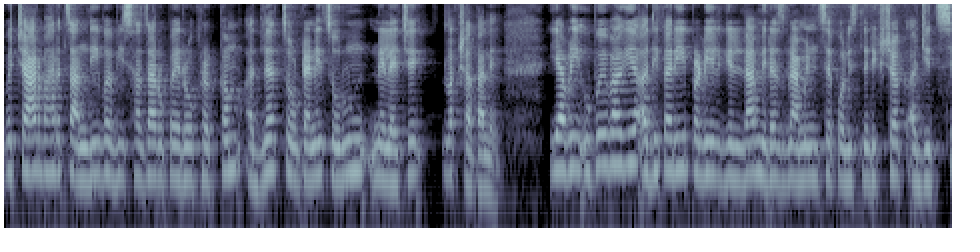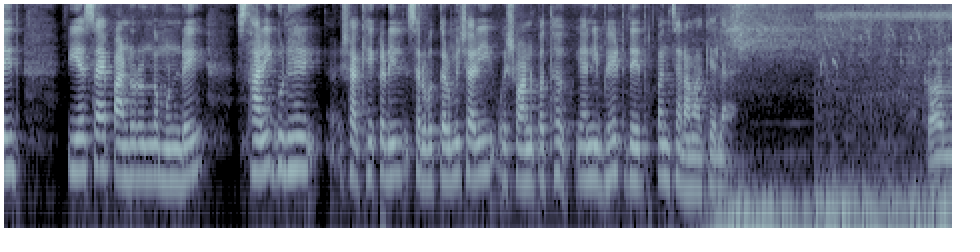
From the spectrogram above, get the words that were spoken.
व चार भार चांदी व वीस हजार रुपये रोख रक्कम अज्ञात चोरट्याने चोरून नेल्याचे लक्षात आले. यावेळी उपविभागीय अधिकारी प्रणील गिल्डा मिरज ग्रामीणचे पोलीस निरीक्षक Ajit Sid P S I Pandurang Munde स्थानिक गुन्हे शाखेकडील सर्व कर्मचारी व श्वान पथक यांनी भेट देत पंचनामा केला. काल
